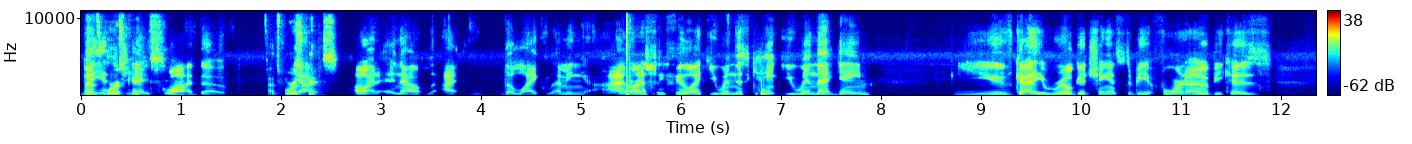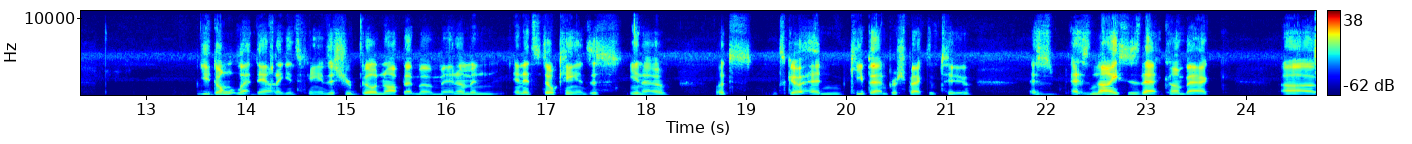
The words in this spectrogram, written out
but that's worst case. squad though. that's worst yeah. case. Oh, and, and now I the like. I mean, I honestly feel like you win this game. You win that game. You've got a real good chance to be at four and zero because you don't let down against Kansas. You're building off that momentum, and and it's still Kansas. You know, let's let's go ahead and keep that in perspective too. As as nice as that comeback uh,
